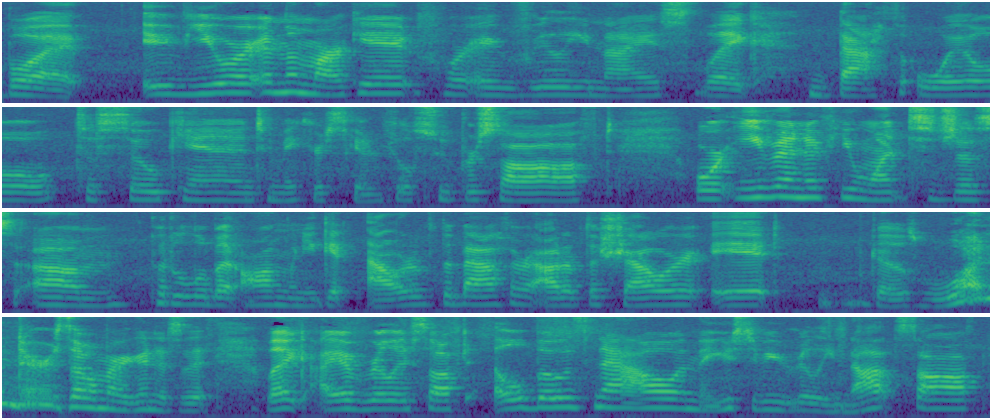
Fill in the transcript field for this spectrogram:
but if you are in the market for a really nice like bath oil to soak in to make your skin feel super soft or even if you want to just um, put a little bit on when you get out of the bath or out of the shower it does wonders. Oh my goodness. It like I have really soft elbows now and they used to be really not soft.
